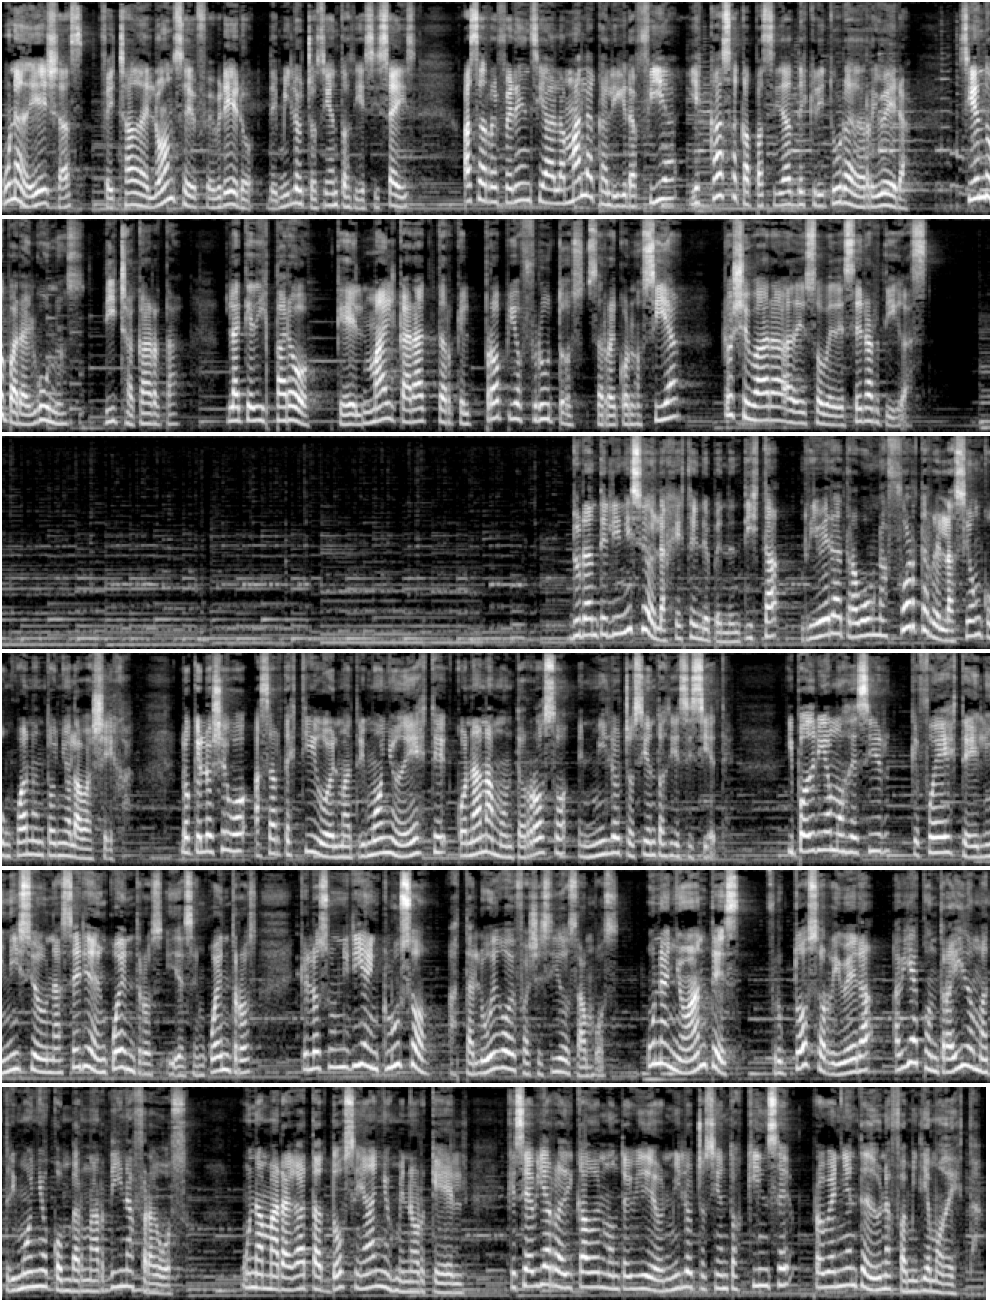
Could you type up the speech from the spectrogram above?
Una de ellas, fechada el 11 de febrero de 1816, hace referencia a la mala caligrafía y escasa capacidad de escritura de Rivera, siendo para algunos, dicha carta, la que disparó que el mal carácter que el propio Frutos se reconocía lo llevara a desobedecer a Artigas. Durante el inicio de la gesta independentista, Rivera trabó una fuerte relación con Juan Antonio Lavalleja, lo que lo llevó a ser testigo del matrimonio de este con Ana Monterroso en 1817. Y podríamos decir que fue este el inicio de una serie de encuentros y desencuentros que los uniría incluso hasta luego de fallecidos ambos. Un año antes, Fructuoso Rivera había contraído matrimonio con Bernardina Fragoso, una maragata 12 años menor que él, que se había radicado en Montevideo en 1815 proveniente de una familia modesta.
